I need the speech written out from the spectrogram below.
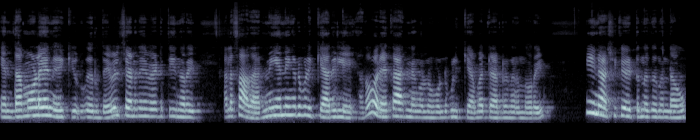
എന്താ മോളെ? ചോദിക്കും. വെറുതെ വിളിച്ചാണ് ദേവേട്ടത്തി എന്ന് പറയും. അല്ല സാധാരണ ഞാൻ ഇങ്ങോട്ട് വിളിക്കാറില്ലേ? അത് ഓരോ കാരണങ്ങൾ കൊണ്ട് വിളിക്കാൻ പറ്റാണ്ട് എന്ന് പറയും. മീനാക്ഷി കേട്ട് നിൽക്കുന്നുണ്ടാവും.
